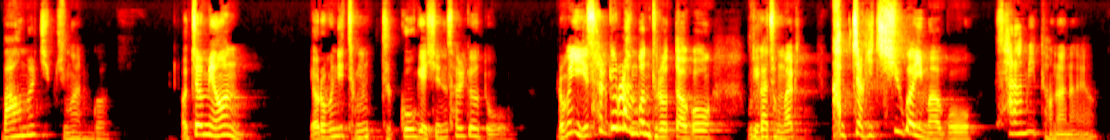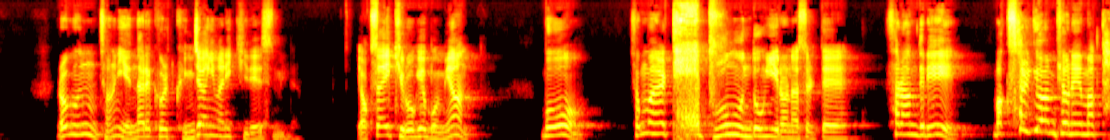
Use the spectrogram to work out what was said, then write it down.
마음을 집중하는 것. 어쩌면 여러분이 지금 듣고 계신 설교도 여러분이 이 설교를 한번 들었다고 우리가 정말 갑자기 치유가 임하고 사람이 변하나요? 여러분, 저는 옛날에 그걸 굉장히 많이 기대했습니다. 역사의 기록에 보면 뭐 정말 대부흥 운동이 일어났을 때 사람들이 막 설교 한 편에 막 다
